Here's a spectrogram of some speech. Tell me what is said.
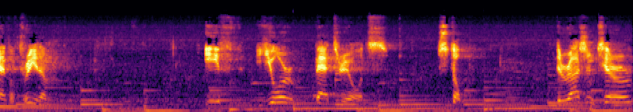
and for freedom. If your patriots stop the Russian terror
